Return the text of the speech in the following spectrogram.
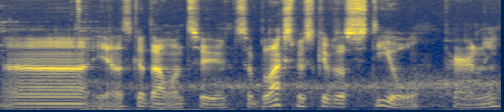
Uh, yeah, let's get that one too. So blacksmiths gives us steel, apparently.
